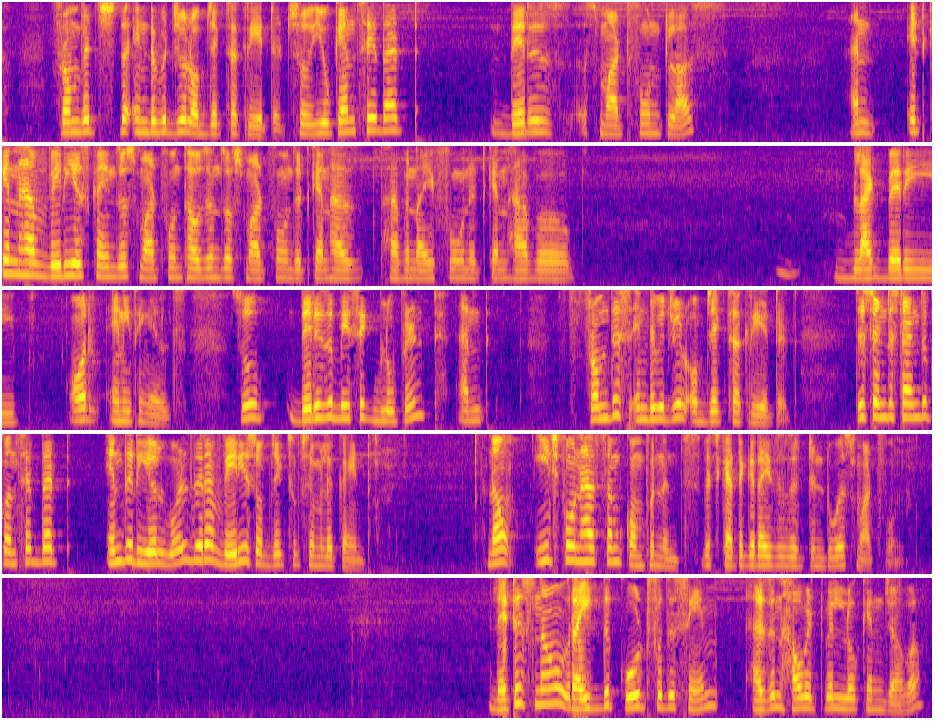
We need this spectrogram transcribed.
from which the individual objects are created. So you can say that there is a smartphone class and it can have various kinds of smartphone thousands of smartphones it can has have an iphone it can have a blackberry or anything else so there is a basic blueprint and from this individual objects are created just understand the concept that in the real world there are various objects of similar kind now each phone has some components which categorizes it into a smartphone. Let us now write the code for the same as in how it will look in Java.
